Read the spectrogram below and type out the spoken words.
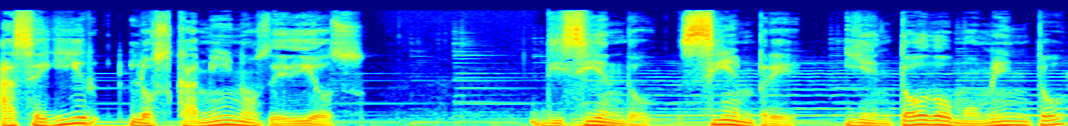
a seguir los caminos de Dios, diciendo siempre y en todo momento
